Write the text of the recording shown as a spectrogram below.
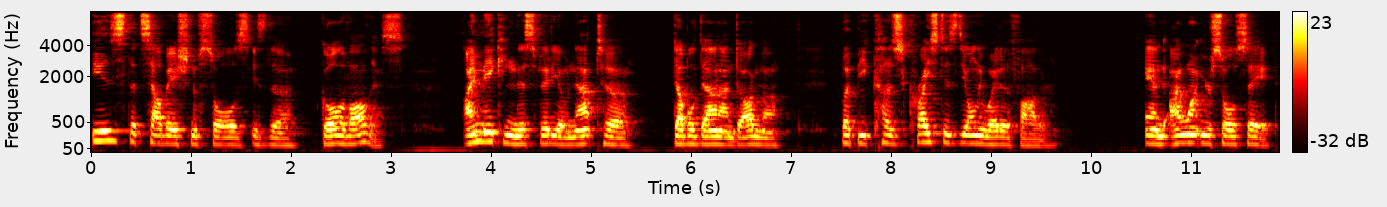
is that salvation of souls is the goal of all this. I'm making this video not to double down on dogma, but because Christ is the only way to the Father. And I want your soul saved.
